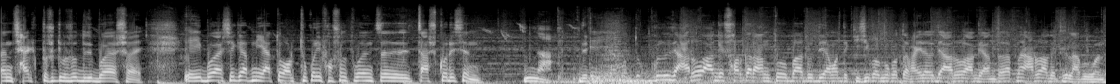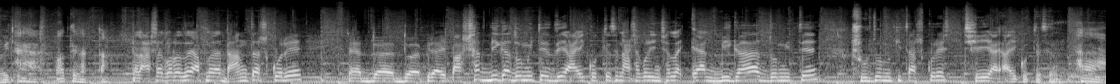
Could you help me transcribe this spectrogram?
ষাট পঁয়ষট্টি বছর যদি বয়স হয় এই বয়সে কি আপনি এত অর্থকরী ফসল চাষ করেছেন? না। এই উদ্যোগগুলো যদি আরও আগে সরকার আনতো বা যদি আমাদের কৃষি কর্মকর্তা ভাইরা যদি আরও আগে আনতো আপনার আরও আগে থেকে লাভবান হইতেন হ্যাঁ হতে পারতাম তাহলে আশা করা যায় আপনারা ধান চাষ করে প্রায় পাঁচ সাত বিঘা জমিতে যে আয় করতেছেন আশা করি ইনশাল্লাহ এক বিঘা জমিতে সূর্যমুখী চাষ করে সেই আয়- করতেছেন। হ্যাঁ।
